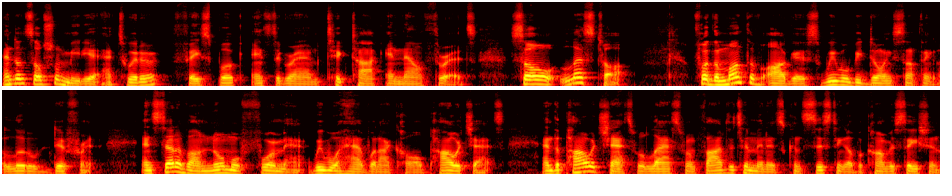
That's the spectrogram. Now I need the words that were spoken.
and on social media at Twitter, Facebook, Instagram, TikTok, and now Threads. So let's talk. For the month of August, we will be doing something a little different. Instead of our normal format, we will have what I call power chats. And the power chats will last from 5 to 10 minutes, consisting of a conversation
